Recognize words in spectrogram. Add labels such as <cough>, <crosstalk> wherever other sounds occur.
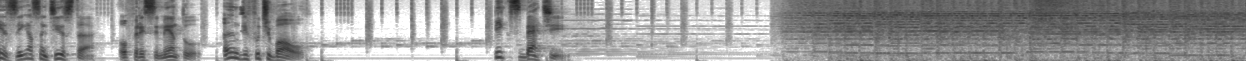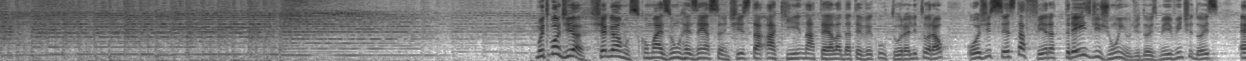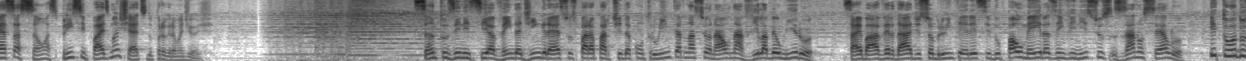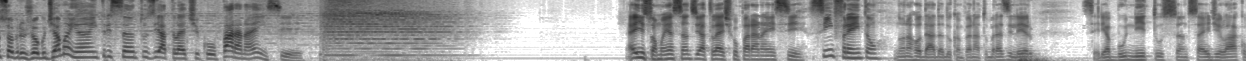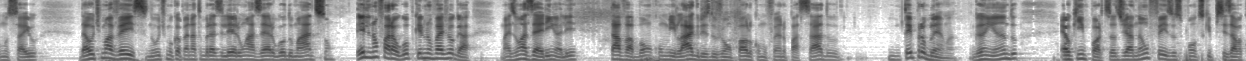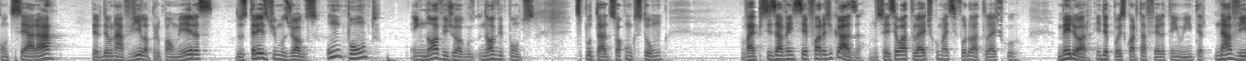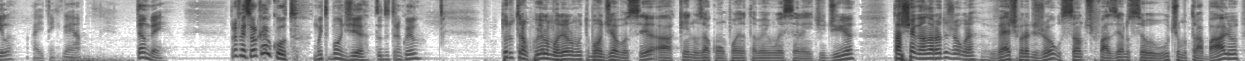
Resenha Santista. Oferecimento Andi Futebol. Pixbet. Muito bom dia! Chegamos com mais um Resenha Santista aqui na tela da TV Cultura Litoral. Hoje, sexta-feira, 3 de junho de 2022. Essas são as principais manchetes do programa de hoje. Santos inicia a venda de ingressos para a partida contra o Internacional na Vila Belmiro. Saiba a verdade sobre o interesse do Palmeiras em Vinícius Zanocelo. E tudo sobre o jogo de amanhã entre Santos e Atlético Paranaense. É isso, amanhã Santos e Atlético Paranaense se enfrentam nona rodada do Campeonato Brasileiro. Seria bonito o Santos sair de lá como saiu da última vez, no último Campeonato Brasileiro, 1 a 0 gol do Madison. Ele não fará o gol porque ele não vai jogar, mas 1 a 0 ali estava bom com milagres do João Paulo como foi ano passado. Não tem problema. Ganhando é o que importa. O Santos já não fez os pontos que precisava contra o Ceará, perdeu na Vila para o Palmeiras. Dos três últimos jogos, um ponto em nove jogos, nove pontos disputados, só conquistou um, vai precisar vencer fora de casa. Não sei se é o Atlético, mas se for o Atlético, melhor. E depois, quarta-feira, tem o Inter na Vila, aí tem que ganhar também. Professor Caio Couto, muito bom dia, tudo tranquilo? Tudo tranquilo, Morelo, muito bom dia a você, a quem nos acompanha também um excelente dia. Tá chegando a hora do jogo, né? Véspera de jogo, o Santos fazendo seu último trabalho,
